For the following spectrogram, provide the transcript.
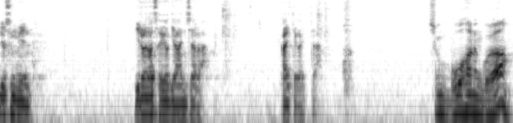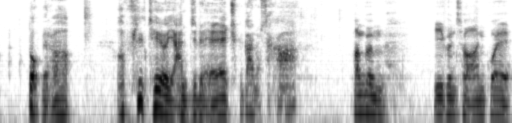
유승민, 일어나서 여기 앉아라. 갈 데가 있다. 지금 뭐 하는 거야? 또배라 아, 휠체어에 앉으래 최 간호사가 방금 이 근처 안과에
